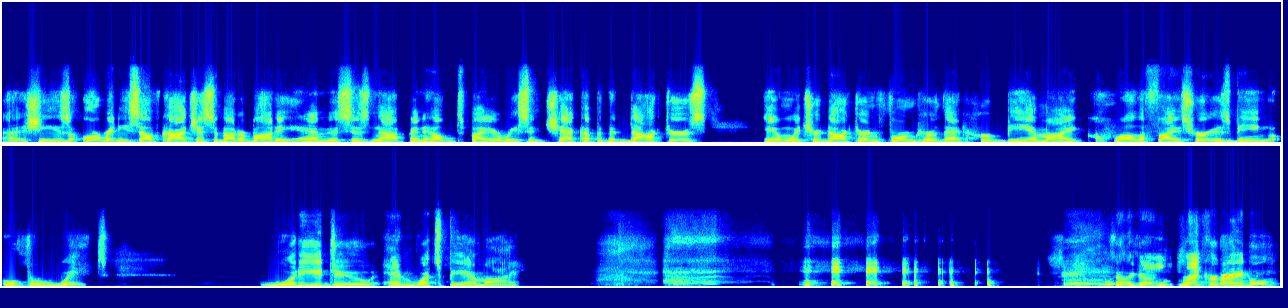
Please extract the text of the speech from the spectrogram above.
Uh, she is already self conscious about her body, and this has not been helped by a recent checkup at the doctor's, in which her doctor informed her that her BMI qualifies her as being overweight. What do you do, and what's BMI? Is that like a Thank record for, label?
